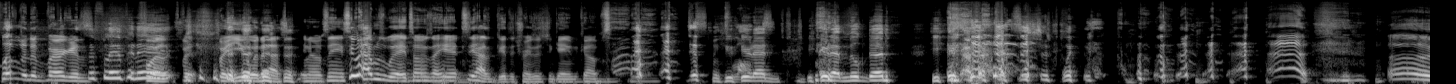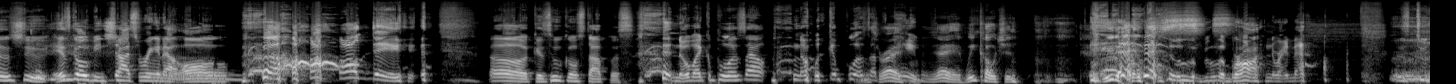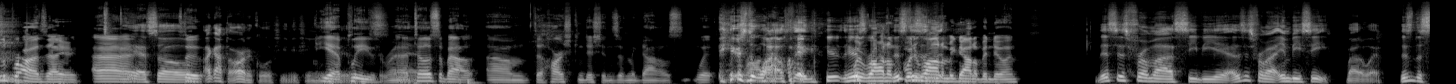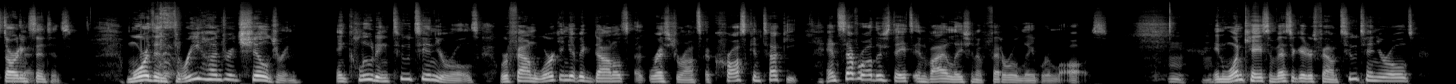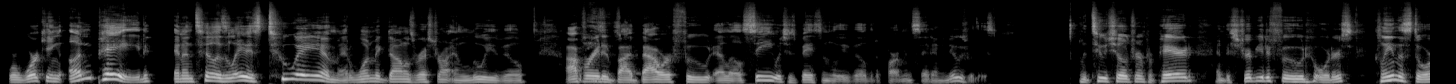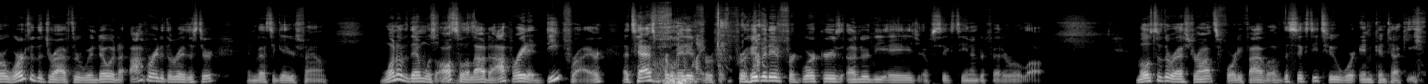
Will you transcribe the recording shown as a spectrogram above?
flipping the burgers flipping for, for, for you and us. You know what I'm saying? See what happens when Antonio's not here. See how good the transition game becomes. just you hear that you hear that milk dud you hear how that transition went? Oh shoot! It's gonna be shots ringing out all all day. Oh, because who gonna stop us? Nobody can pull us out. Nobody can pull us That's out right. the game. Hey, we coaching. We the coaches. LeBron right now. There's two LeBrons out here. Uh, yeah, so, so- I got the article if you if you need. yeah, to- please to uh, tell us about um, the harsh conditions of McDonald's. What, what Here's the wild thing. Here's, here's What Ronald, what Ronald McDonald been doing? This is from uh, CBS. This is from uh, NBC, by the way. This is the starting Okay. sentence. More than 300 children, including two 10 year olds, were found working at McDonald's uh, restaurants across Kentucky and several other states in violation of federal labor laws. Mm, In one case, investigators found two 10 year olds were working unpaid and until as late as 2 a.m. at one McDonald's restaurant in Louisville, operated Jesus by Bauer Food LLC, which is based in Louisville, the department said in a news release. The two children prepared and distributed food orders, cleaned the store, worked at the drive through window, and operated the register, investigators found. One of them was also allowed to operate a deep fryer, a task Oh permitted my for God. prohibited for workers under the age of 16 under federal law. Most of the restaurants, 45 of the 62, were in Kentucky.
